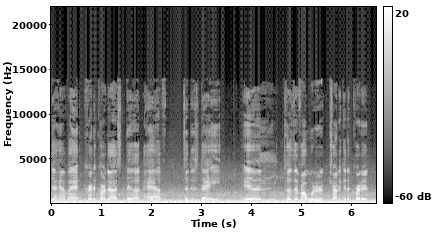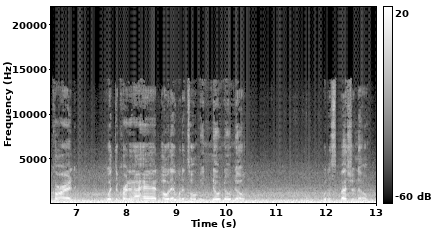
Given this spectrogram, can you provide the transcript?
to have a credit card that I still have to this day. And because if I were to try to get a credit card with the credit I had, oh, they would have told me no, no, no, with a special no.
